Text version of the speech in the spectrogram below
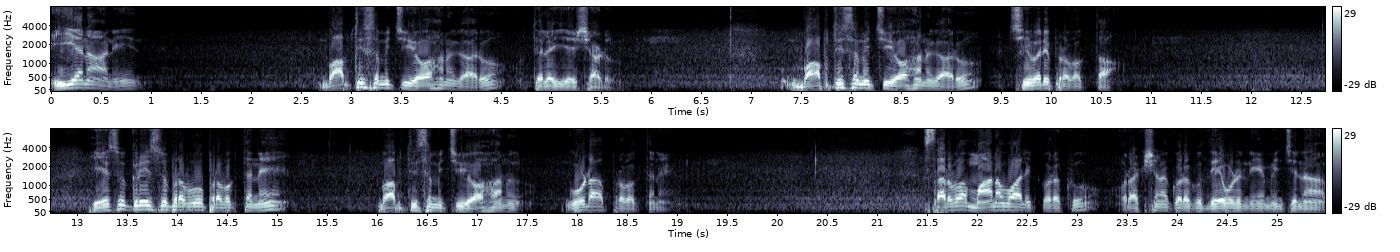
ఈయన అని బాప్తిసమిచ్చి యోహన గారు తెలియజేశాడు. బాప్తిసమిచ్చి యోహన గారు చివరి ప్రవక్త. యేసుక్రీస్తు ప్రభు ప్రవక్తనే బాప్తిసమిచ్చి యోహాను కూడా ప్రవక్తనే. సర్వ మానవాళి కొరకు రక్షణ కొరకు దేవుడు నియమించిన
